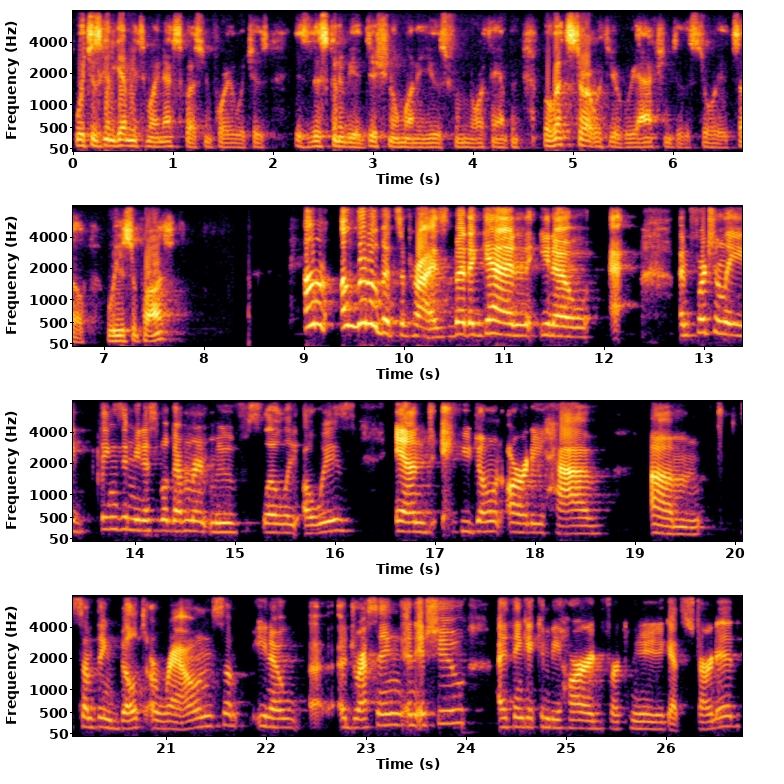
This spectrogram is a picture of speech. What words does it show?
which is going to get me to my next question for you, which is, is this going to be additional money used from Northampton? But let's start with your reaction to the story itself. Were you surprised? Um, a little bit surprised, but again, you know, unfortunately, things in municipal government move slowly always. And if you don't already have um, something built around some, you know, uh, addressing an issue, I think it can be hard for a community to get started.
